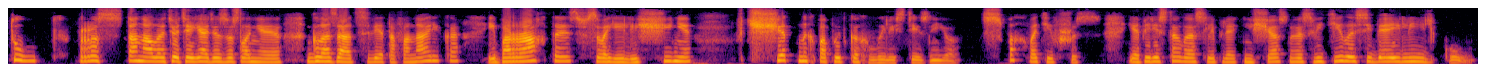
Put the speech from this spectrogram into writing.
тут?» — простонала тетя Ядя, заслоняя глаза от света фонарика и барахтаясь в своей лещине в тщетных попытках вылезти из нее. Спохватившись, я перестала ослеплять несчастную, осветила себя и Лильку.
